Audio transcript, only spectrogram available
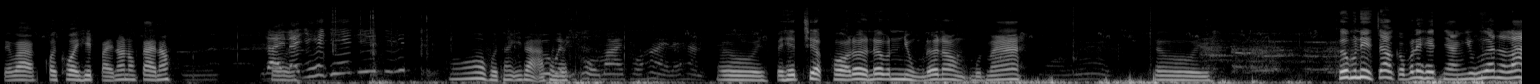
แต่ว่าค่อยๆเฮ็ดไปเนาะน้องตายเนาะไหลไหลอย่าเฮ็ดอย่าเฮ็ดอย่าเฮ็ดอย่าเฮ็ดโอ้เพิ่นทางอีหลาเออเพิ่นบัก็ดนี้โทรมาโทรให้เลยหั่นเอ้ยไปเฮ็ดเชือกพอเด้อเด้อมันหยุ่งเด้อน้องบุญมาเลยคือมื้อนี้เจ้าก็บ่ได้เฮ็ดหยังอยู่เฮือนนั่นล่ะ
